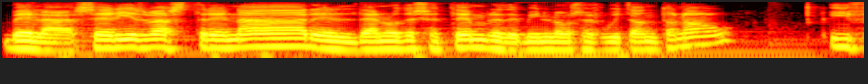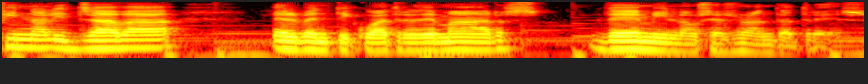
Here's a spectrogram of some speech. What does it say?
Bé, la sèrie es va estrenar el 19 de setembre de 1989 i finalitzava el 24 de març de 1993.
